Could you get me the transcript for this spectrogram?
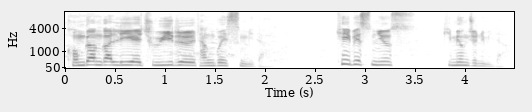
건강 관리에 주의를 당부했습니다. KBS 뉴스 김영준입니다.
